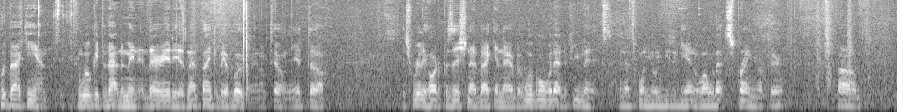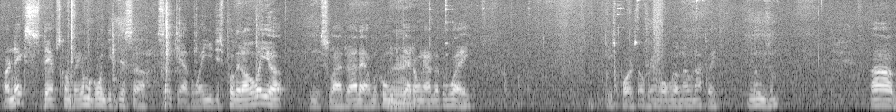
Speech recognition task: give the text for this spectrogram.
put back in. And we'll get to that in a minute. And there it is. And that thing can be a booger, man. I'm telling you, it uh, it's really hard to position that back in there, but we'll go over that in a few minutes. And that's one you'll use again along with that spring up there. Um, our next step's going to be, I'm going to go and get this uh, safety out of the way. You just pull it all the way up and it slides right out. We're going to get that on out of the way. These parts over here, well, we'll know not to lose them. Um,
